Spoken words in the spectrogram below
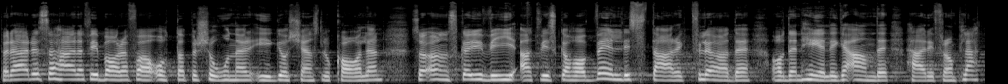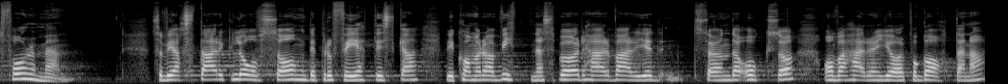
För är det så här att vi bara får ha åtta personer i gudstjänstlokalen så önskar ju vi att vi ska ha väldigt starkt flöde av den heliga ande härifrån plattformen. Så vi har stark lovsång, det profetiska. Vi kommer att ha vittnesbörd här varje söndag också om vad Herren gör på gatorna.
